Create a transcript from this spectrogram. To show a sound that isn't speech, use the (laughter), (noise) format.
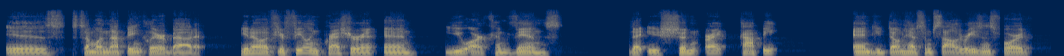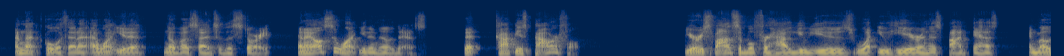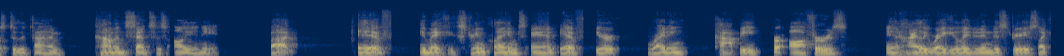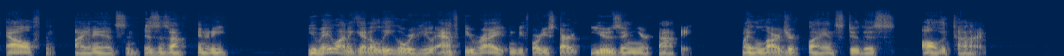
is someone not being clear about it. You know, if you're feeling pressure and you are convinced that you shouldn't write copy and you don't have some solid reasons for it, I'm not cool with that. I, I want you to know both sides of the story. And I also want you to know this that copy is powerful. You're responsible for how you use what you hear in this podcast. And most of the time, common sense is all you need. But if you make extreme claims and if you're writing copy for offers in highly regulated industries like health and finance and business opportunity, you may want to get a legal review after you write and before you start using your copy. My larger clients do this all the time.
